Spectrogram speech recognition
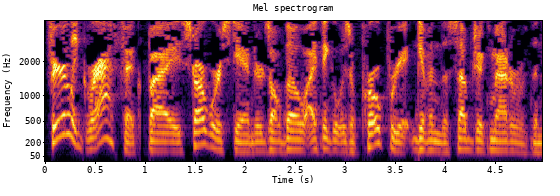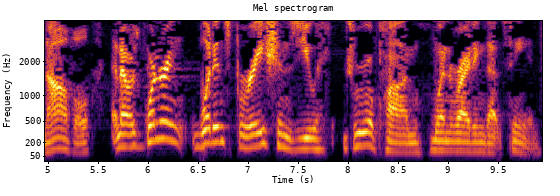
fairly graphic by Star Wars standards, although I think it was appropriate given the subject matter of the novel. And I was wondering what inspirations you drew upon when writing that scene.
